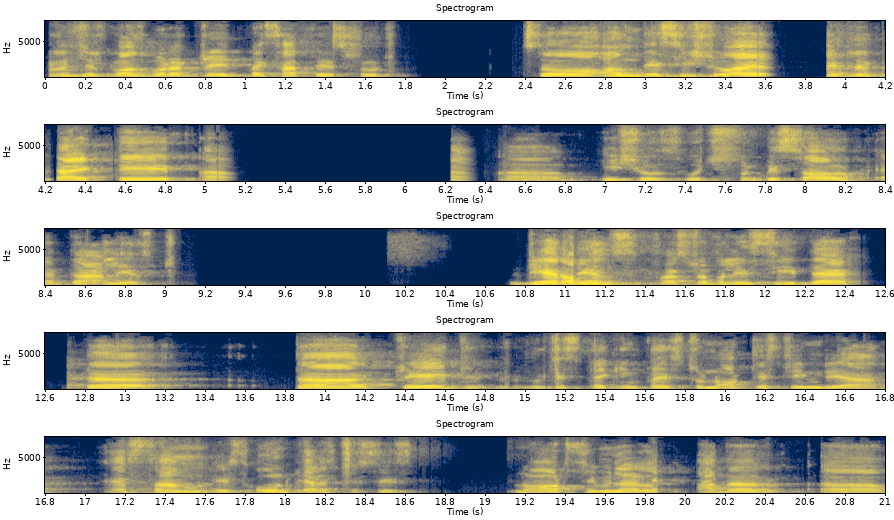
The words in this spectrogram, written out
potential cross-border trade by surface route. So on this issue, I I directly uh, uh, issues which should be solved at the earliest. Dear audience, first of all, you see that uh, the trade which is taking place to Northeast India has some its own characteristics, not similar like other uh,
